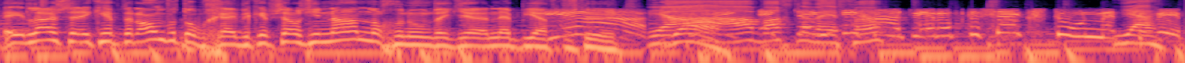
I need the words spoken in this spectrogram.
Hey, luister, ik heb er antwoord op gegeven. Ik heb zelfs je naam nog genoemd dat je een appje hebt gestuurd. Ja, wacht ik nou denk, die even. gaat weer op de seks doen met Ja. de wip.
